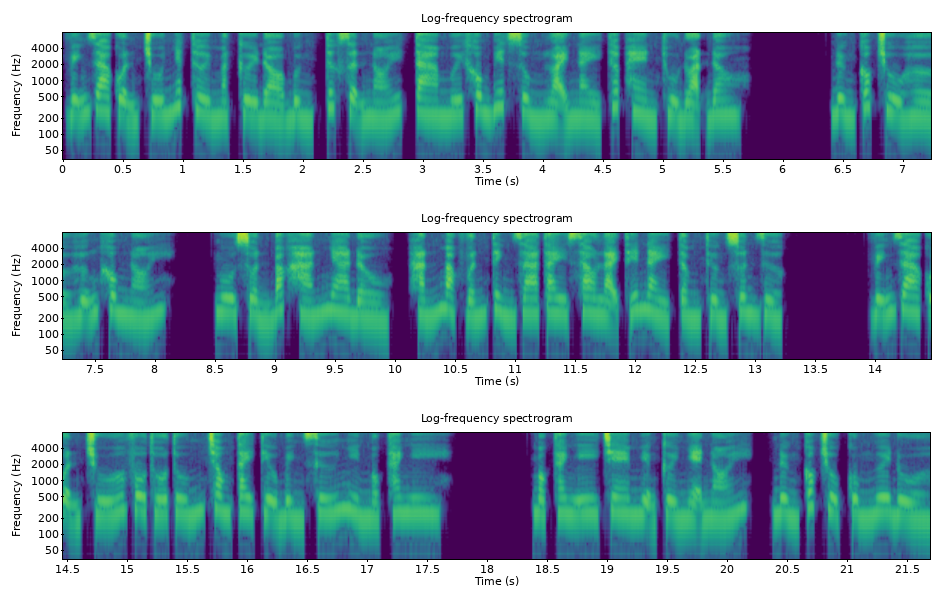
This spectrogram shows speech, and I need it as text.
Vĩnh gia quận chúa nhất thời mặt cười đỏ bừng, tức giận nói ta mới không biết dùng loại này thấp hèn thủ đoạn đâu. Đừng cốc chủ hờ hững không nói. Ngu xuẩn bắc hán nha đầu, hắn mặc vấn tình ra tay sao lại thế này tầm thường xuân dược. Vĩnh gia quận chúa vô thố túm trong tay tiểu bình sứ nhìn Mộc Thanh Y. Mộc Thanh Y che miệng cười nhẹ nói, đừng cốc chủ cùng ngươi đùa,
